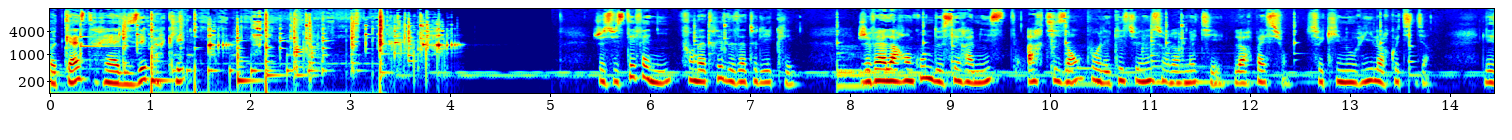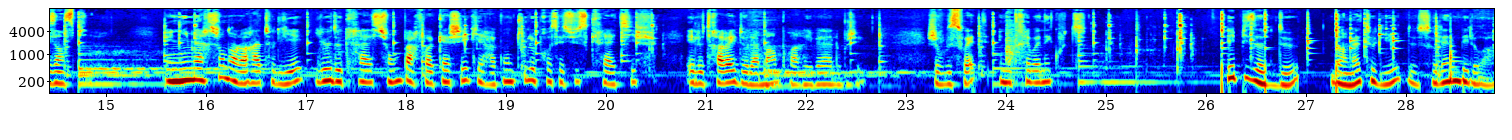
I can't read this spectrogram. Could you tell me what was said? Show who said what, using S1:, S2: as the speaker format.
S1: podcast réalisé par Clé. Je suis Stéphanie, fondatrice des ateliers Clé. Je vais à la rencontre de céramistes, artisans pour les questionner sur leur métier, leur passion, ce qui nourrit leur quotidien, les inspire. Une immersion dans leur atelier, lieu de création parfois caché qui raconte tout le processus créatif et le travail de la main pour arriver à l'objet. Je vous souhaite une très bonne écoute. Épisode 2 dans l'atelier de Solène Belloir.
